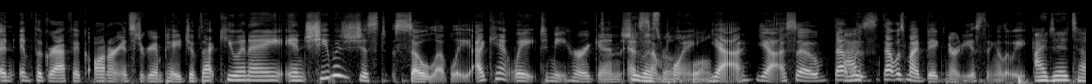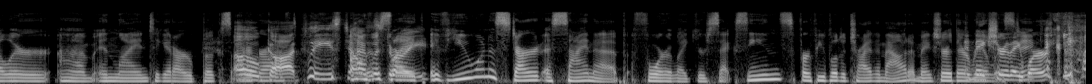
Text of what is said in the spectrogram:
an infographic on our Instagram page of that Q and A, and she was just so lovely. I can't wait to meet her again She at some really point. cool. Yeah, yeah. So that I- was that was my big nerdiest thing of the week. I did tell her um, in line to get our books. oh. God, please tell I was story. like, if you want to start a sign up for like your sex scenes for people to try them out and make sure they're and make sure they realistic, work.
